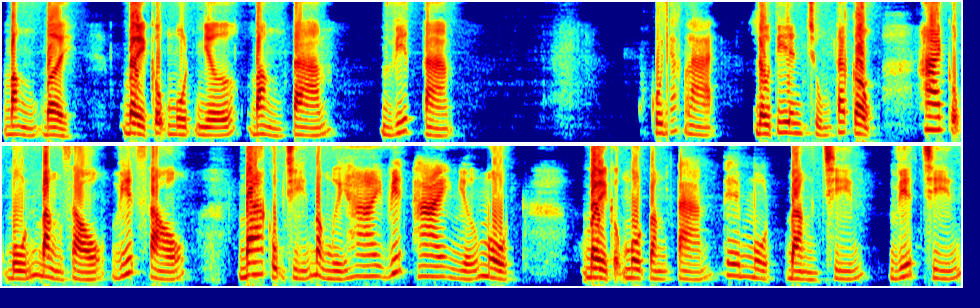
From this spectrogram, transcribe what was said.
bằng 7, 7 cộng 1 nhớ bằng 8, viết 8. Cô nhắc lại, đầu tiên chúng ta cộng 2 cộng 4 bằng 6, viết 6. 3 cộng 9 bằng 12, viết 2, nhớ 1. 7 cộng 1 bằng 8, thêm 1 bằng 9, viết 9.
